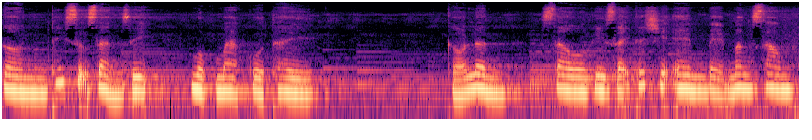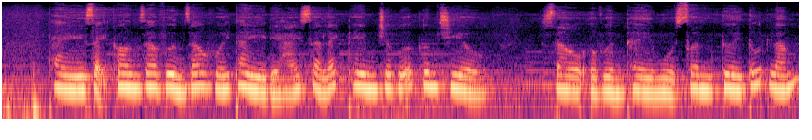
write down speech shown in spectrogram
Còn thích sự giản dị, mộc mạc của thầy. Có lần, sau khi dạy các chị em bẻ măng xong, thầy dạy con ra vườn rau với thầy để hái xà lách thêm cho bữa cơm chiều. Rau ở vườn thầy mùa xuân tươi tốt lắm.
